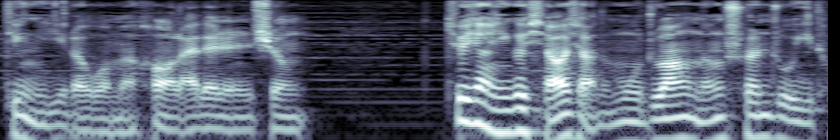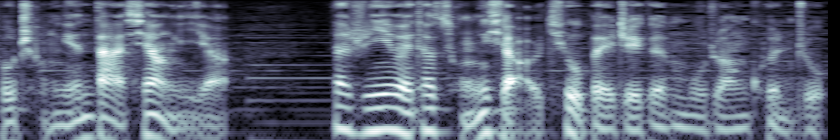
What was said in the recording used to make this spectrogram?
定义了我们后来的人生。就像一个小小的木桩能拴住一头成年大象一样，那是因为它从小就被这根木桩困住，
